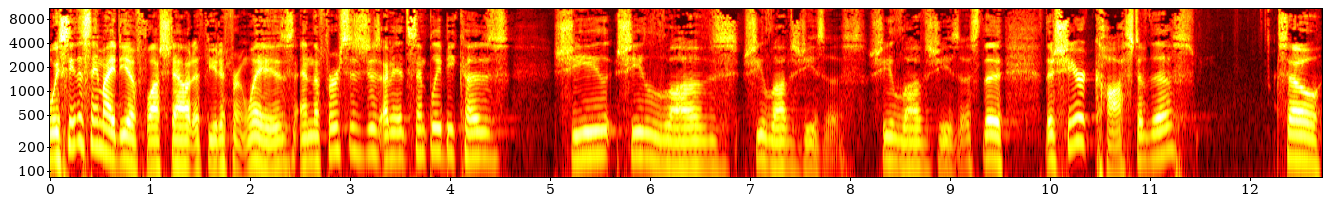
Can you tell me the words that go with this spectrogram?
we see the same idea flushed out a few different ways, and the first is just, I mean, it's simply because she she loves she loves Jesus. She loves Jesus. The the sheer cost of this. So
